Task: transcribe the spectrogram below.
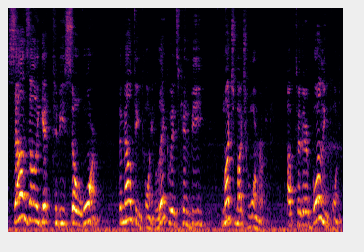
Solids only get to be so warm, the melting point. Liquids can be much, much warmer, up to their boiling point.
